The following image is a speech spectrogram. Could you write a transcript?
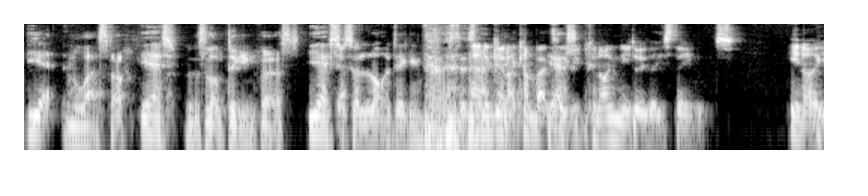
Yeah. and all that stuff. Yes. There's a lot of digging first. Yes, it's a lot of digging first. And again, I come back Yes. to you can only do these things in a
